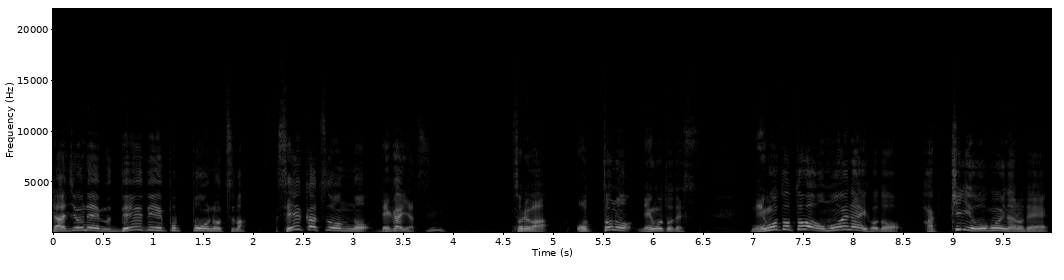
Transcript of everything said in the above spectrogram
ラジオネームデーデーポッポーの妻。生活音のでかいやつ、それは夫の寝言です。寝言とは思えないほどはっきり大声なので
